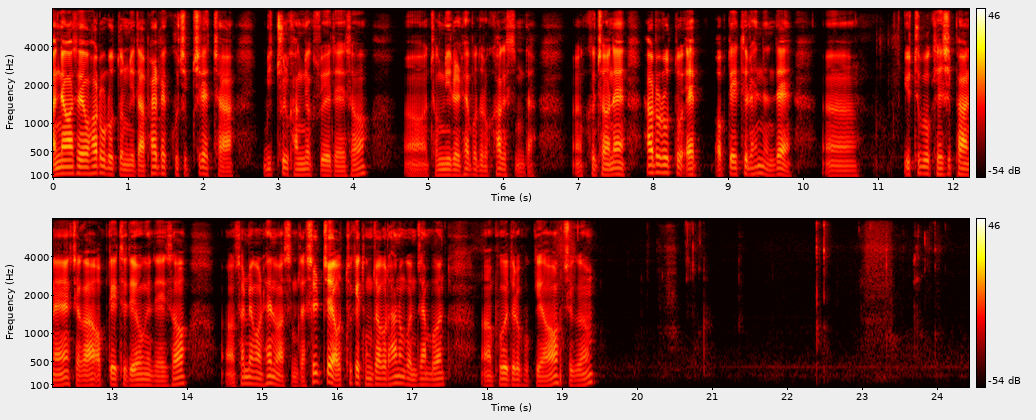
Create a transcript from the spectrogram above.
안녕하세요. 하루로또입니다. 897회차 미출 강력수에 대해서 어, 정리를 해 보도록 하겠습니다. 어, 그 전에 하루로또 앱 업데이트를 했는데 어, 유튜브 게시판에 제가 업데이트 내용에 대해서 어, 설명을 해 놓았습니다. 실제 어떻게 동작을 하는 건지 한번 어, 보여드려 볼게요. 지금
